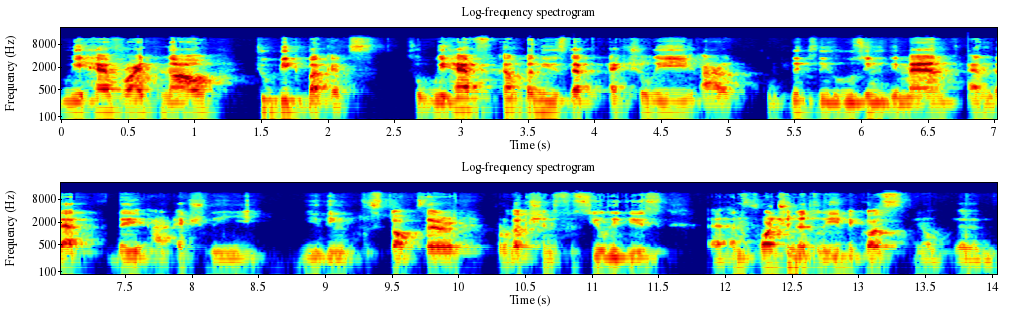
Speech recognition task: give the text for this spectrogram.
we have right now two big buckets so we have companies that actually are completely losing demand and that they are actually needing to stop their production facilities. Uh, unfortunately, because you know um,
